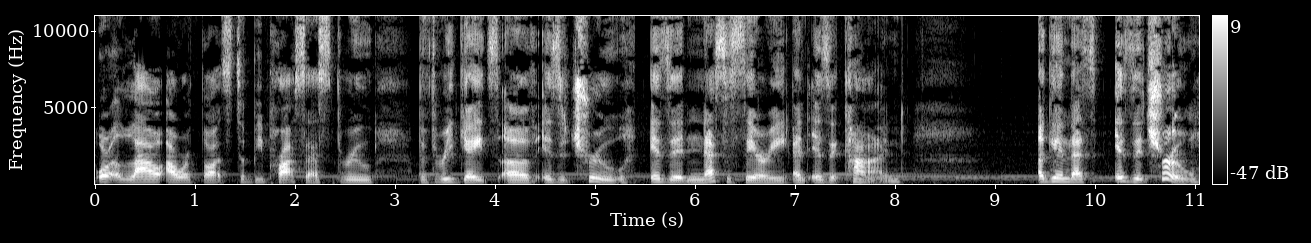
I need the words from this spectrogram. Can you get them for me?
or allow our thoughts to be processed through the three gates of is it true, is it necessary, and is it kind? Again, that's is it true?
